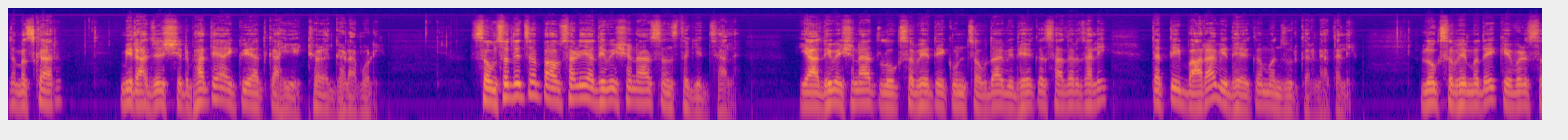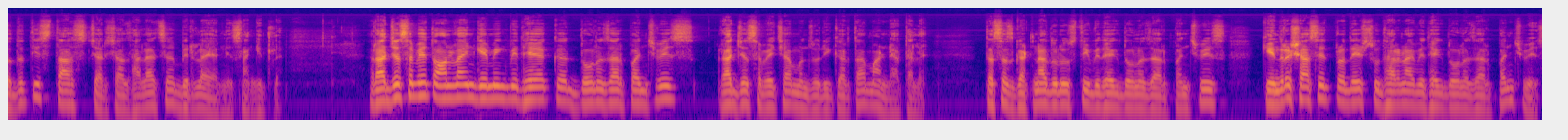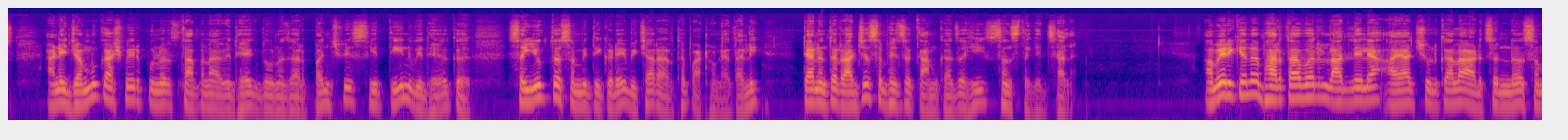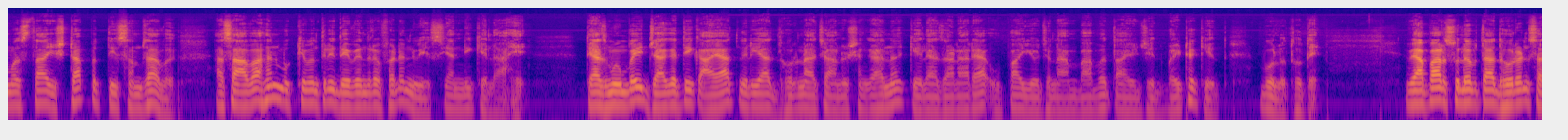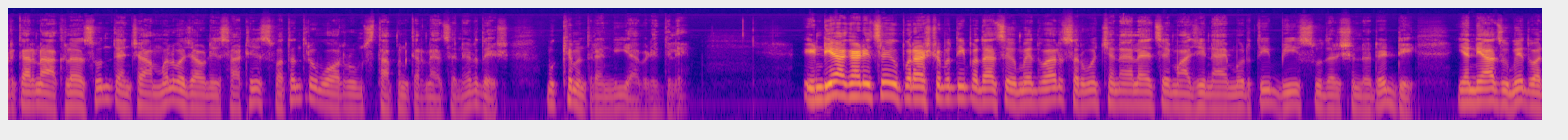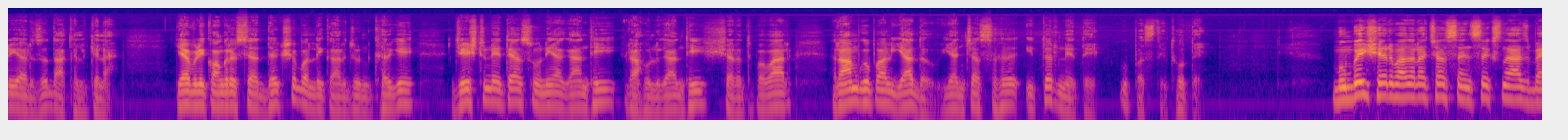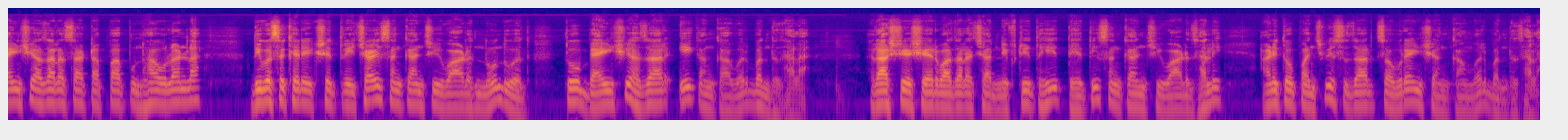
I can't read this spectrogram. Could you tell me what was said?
नमस्कार. मी राजेश शिरभाते ऐकूयात काही ठळक घडामोडी. संसदेचं पावसाळी अधिवेशन आज संस्थगित झालं. या अधिवेशनात लोकसभेत एकूण चौदा विधेयकं सादर झाली त्यातली बारा विधेयकं मंजूर करण्यात आली. लोकसभेमध्ये केवळ सदतीस तास चर्चा झाल्याचं बिर्ला यांनी सांगितलं. राज्यसभेत ऑनलाईन गेमिंग विधेयक दोन हजार पंचवीस राज्यसभेच्या मंजुरीकरता मांडण्यात आलं. तसंच घटनादुरुस्ती विधेयक दोन हजार पंचवीस केंद्रशासित प्रदेश सुधारणा विधेयक दोन हजार पंचवीस आणि जम्मू काश्मीर पुनर्स्थापना विधेयक दोन हजार पंचवीस ही तीन विधेयकं संयुक्त समितीकडे विचारार्थ पाठवण्यात आली. त्यानंतर राज्यसभेचं कामकाजही संस्थगित झालं. अमेरिकेनं भारतावर लादलेल्या आयात शुल्काला अडचण न समजता इष्टापत्ती समजावं असं आवाहन मुख्यमंत्री देवेंद्र फडणवीस यांनी केलं आहे. ते आज मुंबईत जागतिक आयात निर्यात धोरणाच्या अनुषंगानं केल्या जाणाऱ्या उपाययोजनांबाबत आयोजित बैठकीत बोलत होते. व्यापार सुलभता धोरण सरकारनं आखलं असून त्यांच्या अंमलबजावणीसाठी स्वतंत्र वॉर रूम स्थापन करण्याचे निर्देश मुख्यमंत्र्यांनी यावेळी दिले. इंडिया आघाडीचे उपराष्ट्रपती पदाचे उमेदवार सर्वोच्च न्यायालयाचे माजी न्यायमूर्ती बी. सुदर्शन रेड्डी यांनी आज उमेदवारी अर्ज दाखल केला. यावेळी काँग्रेसचे अध्यक्ष मल्लिकार्जुन खरगे ज्येष्ठ नेत्या सोनिया गांधी राहुल गांधी शरद पवार रामगोपाल यादव यांच्यासह इतर नेते उपस्थित होते. मुंबई शेअर बाजाराच्या सेन्सेक्सनं आज ब्याऐंशी हजाराचा टप्पा पुन्हा ओलांडला. दिवसअखेर एकशे त्रेचाळीस अंकांची वाढ नोंदवत तो ब्याऐंशी हजार एक अंकावर बंद झाला. राष्ट्रीय शेअर बाजाराच्या निफ्टीतही तेहतीस अंकांची वाढ झाली आणि तो पंचवीस हजार चौऱ्याऐंशी अंकांवर बंद झाला.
